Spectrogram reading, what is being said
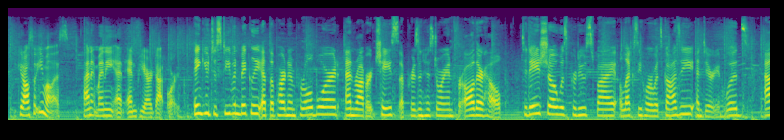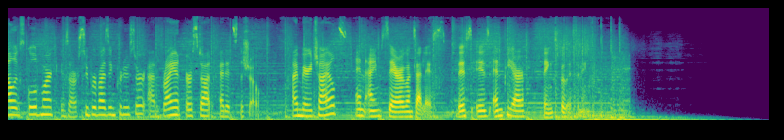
You can also email us, planetmoney at npr.org. Thank you to Stephen Bickley at the Pardon and Parole Board and Robert Chase, a prison historian, for all their help. Today's show was produced by Alexi Horowitz Ghazi and Darian Woods. Alex Goldmark is our supervising producer, and Bryant Urstadt edits the show. I'm Mary Childs. And I'm Sarah Gonzalez. This is NPR. Thanks for listening.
